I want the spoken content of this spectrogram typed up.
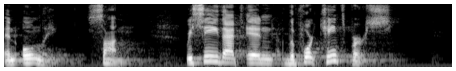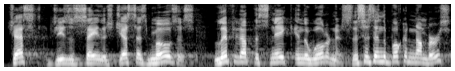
and only Son. We see that in the 14th verse. Just, Jesus saying this, just as Moses lifted up the snake in the wilderness. This is in the book of Numbers,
